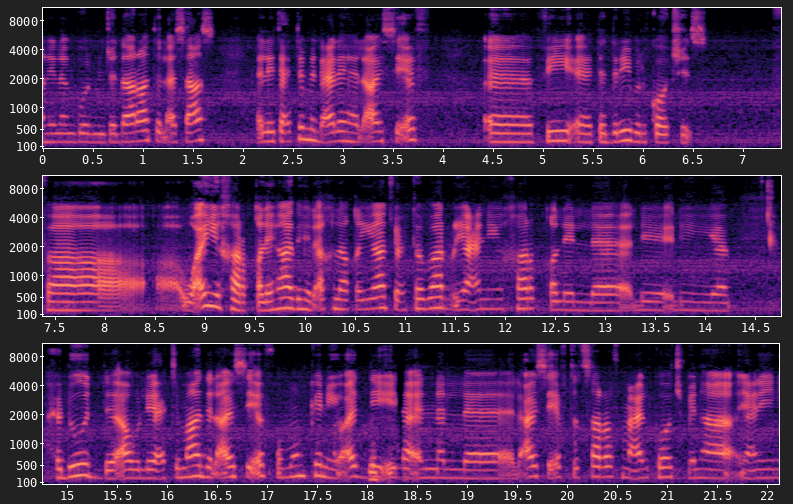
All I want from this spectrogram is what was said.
خلينا نقول من جدارات الأساس اللي تعتمد عليها ال ICF في آه، تدريب ال coaches ف وأي خرق لهذه الأخلاقيات يعتبر يعني خرق لل... ل... لحدود أو لاعتماد ال ICF وممكن يؤدي إلى أن ال ICF تتصرف مع ال coach بأنها يعني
